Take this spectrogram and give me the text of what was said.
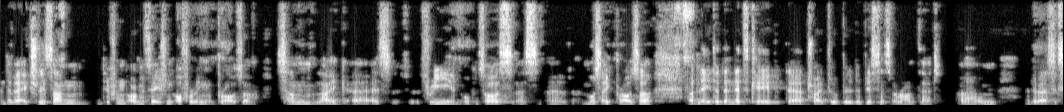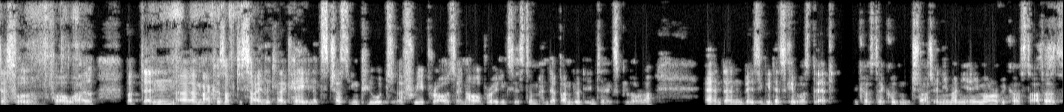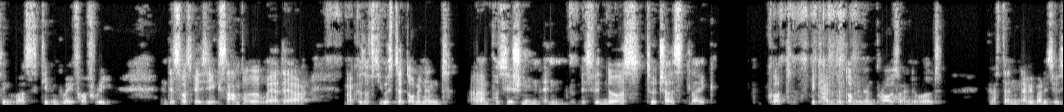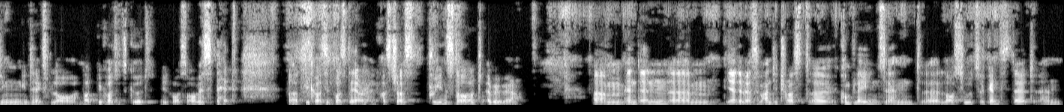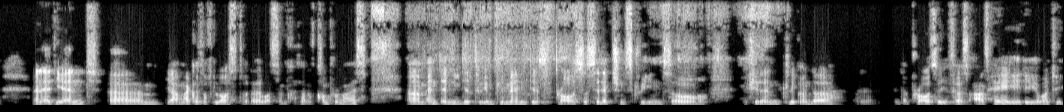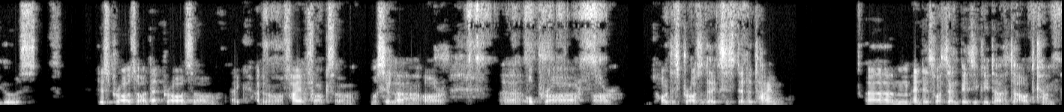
And there were actually some different organizations offering a browser. Some like uh, as free and open source as uh, Mosaic browser, but later the Netscape they tried to build a business around that. Um, they were successful for a while, but then uh, Microsoft decided like, hey, let's just include a free browser in our operating system, and they bundled Internet Explorer, and then basically Netscape was dead because they couldn't charge any money anymore because the other thing was giving away for free. And this was basically an example where their Microsoft used their dominant um, position in with Windows to just like got become the dominant browser in the world. Because then everybody's using Internet Explorer, not because it's good. It was always bad, but because it was there. It was just pre-installed everywhere. Um, and then, um, yeah, there were some antitrust uh, complaints and uh, lawsuits against that. And And at the end, um, yeah, Microsoft lost, or there was some sort of compromise, um, and they needed to implement this browser selection screen. So if you then click on the the browser, you first ask, "Hey, do you want to use this browser or that browser, like I don't know, Firefox or Mozilla or uh, Opera or all these browsers that exist at the time?" Um, and this was then basically the, the outcome.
